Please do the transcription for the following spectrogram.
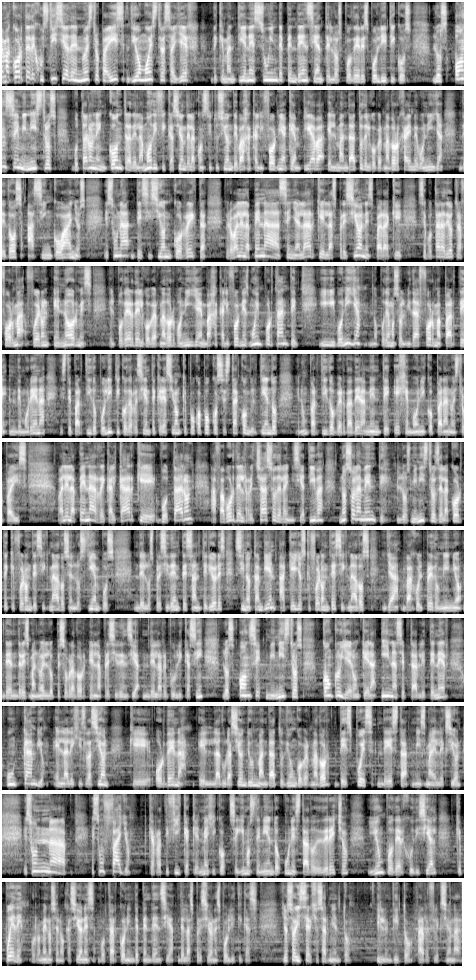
Suprema Corte de Justicia de nuestro país dio muestras ayer de que mantiene su independencia ante los poderes políticos. Los 11 ministros votaron en contra de la modificación de la Constitución de Baja California que ampliaba el mandato del gobernador Jaime Bonilla de dos a cinco años. Es una decisión correcta, pero vale la pena señalar que las presiones para que se votara de otra forma fueron enormes. El poder del gobernador Bonilla en Baja California es muy importante y Bonilla, no podemos olvidar, forma parte de Morena, este partido político de reciente creación que poco a poco se está convirtiendo en un partido verdaderamente hegemónico para nuestro país. Vale la pena recalcar que votaron a favor del rechazo de la iniciativa no solamente los ministros de la Corte que fueron designados en los tiempos de los presidentes anteriores, sino también aquellos que fueron designados ya bajo el predominio de Andrés Manuel López Obrador en la presidencia de la República. Sí, los once ministros concluyeron que era inaceptable tener un cambio en la legislación que ordena la duración de un mandato de un gobernador después de esta misma elección. Es, es un fallo que ratifica que en México seguimos teniendo un Estado de Derecho y un Poder Judicial que puede, por lo menos en ocasiones, votar con independencia de las presiones políticas. Yo soy Sergio Sarmiento y lo invito a reflexionar.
